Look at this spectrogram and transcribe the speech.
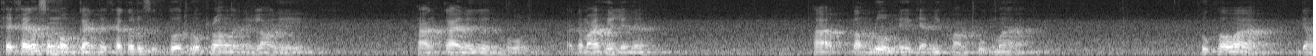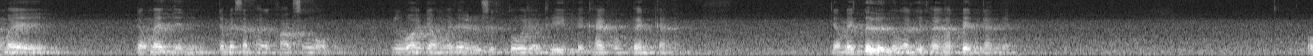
ใครๆก็สงบกันใครๆก็รู้สึกตัวทั่วพร้อมกันเรานี่ห่างไกลเหลือเกินโหอาตมาเห็นเลยนะ พระบางรูปนี่แกมีความทุกข์มาก ทุกข์เพราะว่ายังไม่ยังไม่เห็นยังไม่สัมผัสความสงบ หรือว่ายังไม่ได้รู้สึกตัวอย่างที่ใครๆเขาเป็นกัน ยังไม่ตื่นเหมือนกันที่ใครเขาเป็นกันเนี่ย โอ้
